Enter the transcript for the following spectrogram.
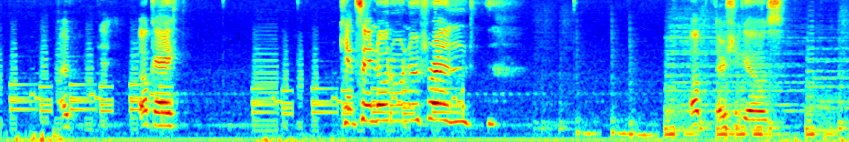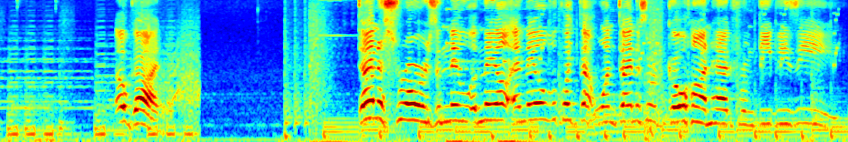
Uh, okay. Can't say no to a new friend. oh, there she goes. Oh god. Dinosaurs, and they and they all and they all look like that one dinosaur Gohan had from DBZ.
